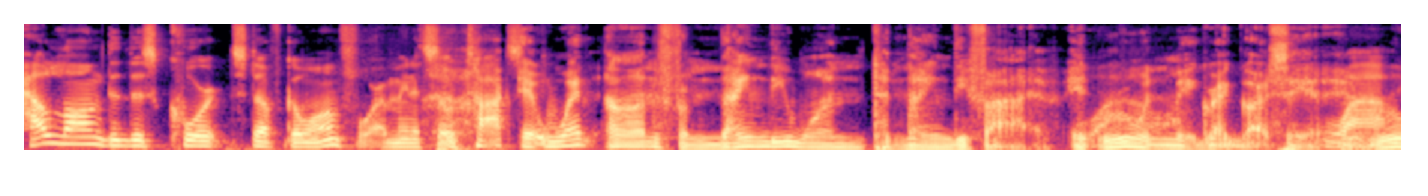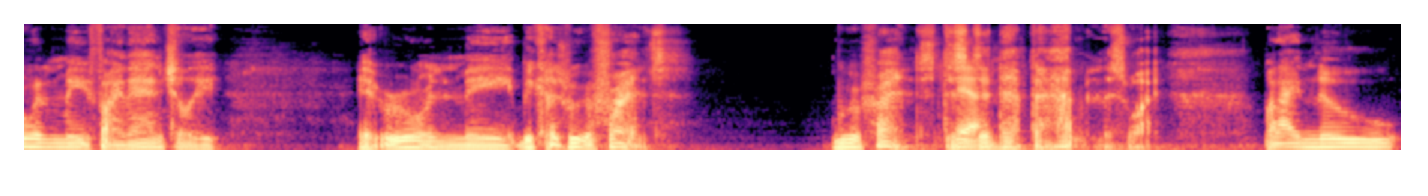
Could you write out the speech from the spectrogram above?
How long did this court stuff go on for? I mean, it's so toxic. It went on from 91 to 95. It ruined me, Greg Garcia. Wow. It ruined me financially. It ruined me because we were friends. We were friends. This Yeah. didn't have to happen this way. But I knew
